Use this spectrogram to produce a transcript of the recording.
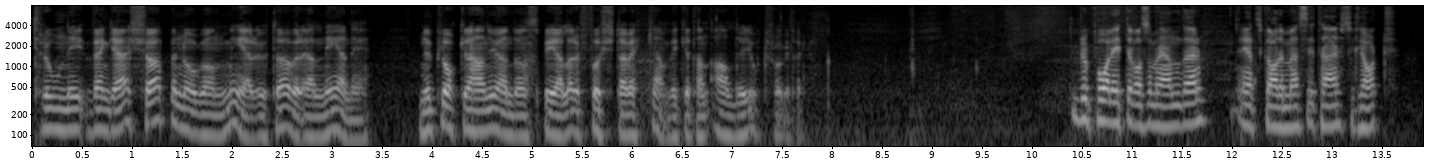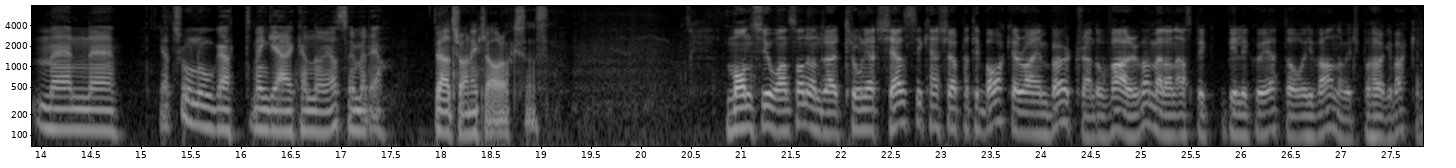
tror ni Wenger köper någon mer utöver El Neni? Nu plockar han ju ändå en spelare första veckan, vilket han aldrig gjort? Frågetecken. Det beror på lite vad som händer rent skademässigt här såklart. Men eh, jag tror nog att Wenger kan nöja sig med det. Jag tror han är klar också. Alltså. Måns Johansson undrar, tror ni att Chelsea kan köpa tillbaka Ryan Bertrand och varva mellan Aspilicueta och Ivanovic på högerbacken?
